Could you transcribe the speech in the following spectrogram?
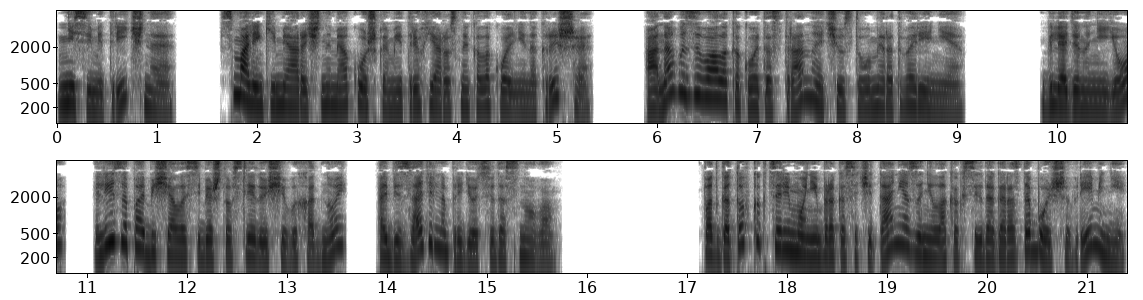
несимметричная, с маленькими арочными окошками и трехъярусной колокольней на крыше, она вызывала какое-то странное чувство умиротворения. Глядя на нее, Лиза пообещала себе, что в следующий выходной обязательно придет сюда снова. Подготовка к церемонии бракосочетания заняла, как всегда, гораздо больше времени,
